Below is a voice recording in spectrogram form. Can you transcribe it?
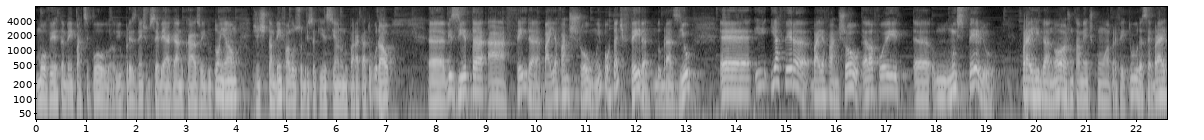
o Mover também participou, e o presidente do CBH, no caso aí do Tonhão. A gente também falou sobre isso aqui esse ano no Paracatu Rural. Uh, visita a feira Bahia Farm Show, uma importante feira do Brasil é, e, e, a feira Bahia Farm Show, ela foi é, um, espelho para Irriganó, juntamente com a prefeitura, Sebrae,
